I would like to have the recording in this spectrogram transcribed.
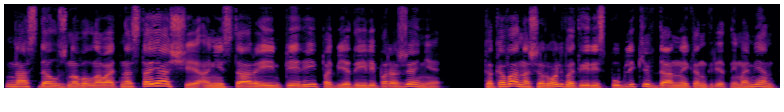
«Нас должно волновать настоящее, а не старые империи, победы или поражения. Какова наша роль в этой республике в данный конкретный момент?»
